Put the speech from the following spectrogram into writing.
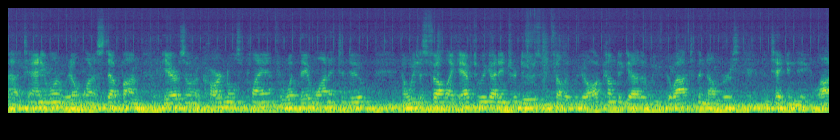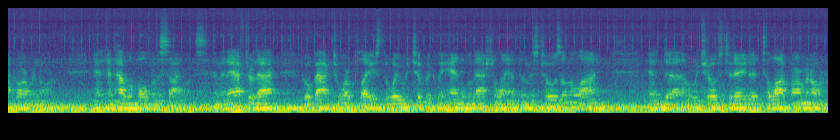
uh, to anyone. We don't want to step on the Arizona Cardinals' plan for what they wanted to do. And we just felt like after we got introduced, we felt like we could all come together, we could go out to the numbers and take a knee, lock arm in arm, and, and have a moment of silence. And then after that, go back to our place. The way we typically handle the national anthem is toes on the line. And uh, we chose today to, to lock arm in arm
